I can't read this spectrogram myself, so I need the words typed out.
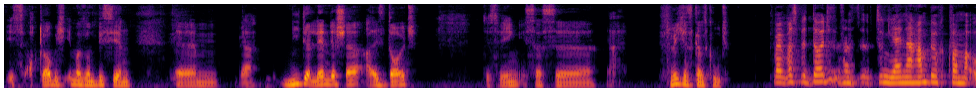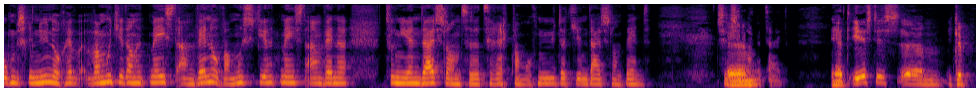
ist auch, glaube ich, immer so ein bisschen ähm, ja, niederländischer als Deutsch. Deswegen ist das, äh, ja, für mich ist ganz gut. Weil was bedeutet dat? Toen jij naar Hamburg kwam, maar ook misschien nu nog, hè, waar moet je dan het meest aan wennen? Of waar moest je het meest aan wennen toen je in Duitsland uh, terecht kwam? Of nu dat je in Duitsland bent? Sinds um, zo'n lange tijd. Ja, het eerste is, um, ik heb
